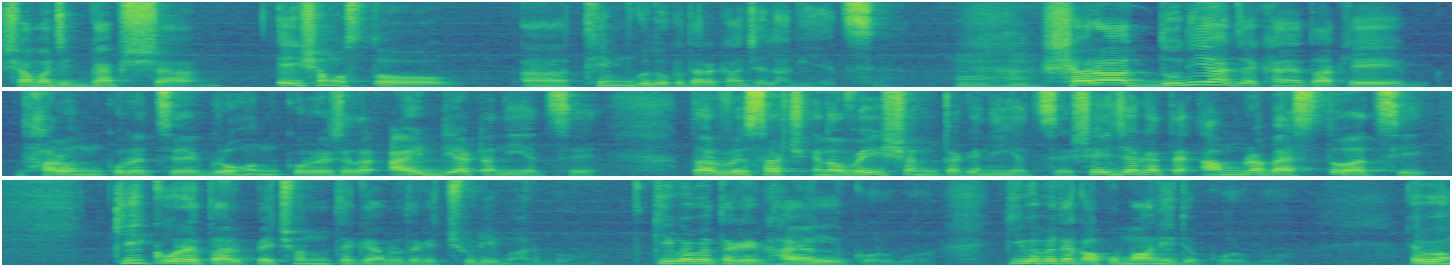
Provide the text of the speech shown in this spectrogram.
সামাজিক ব্যবসা এই সমস্ত থিমগুলোকে তারা কাজে লাগিয়েছে। সারা দুনিয়া যেখানে তাকে ধারণ করেছে গ্রহণ করেছে তার আইডিয়াটা নিয়েছে তার রিসার্চ ইনোভেশনটাকে নিয়েছে সেই জায়গাতে আমরা ব্যস্ত আছি কি করে তার পেছন থেকে আমরা তাকে ছুরি মারব কীভাবে তাকে ঘায়াল করব কীভাবে তাকে অপমানিত করব। এবং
